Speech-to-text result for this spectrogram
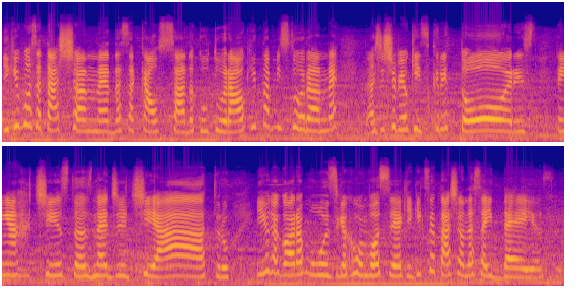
E o que você tá achando, né, dessa calçada cultural que tá misturando, né? A gente viu que escritores, tem artistas, né, de teatro e agora música como você aqui. O que você tá achando dessa ideia? Assim?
